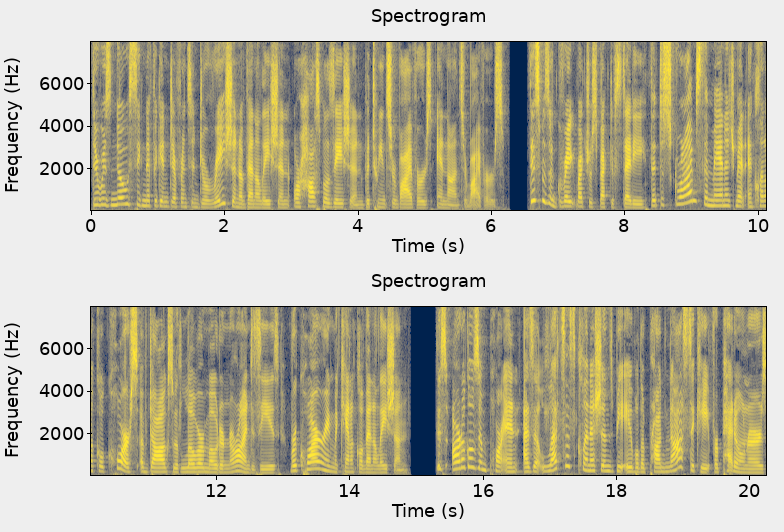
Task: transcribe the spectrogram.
There was no significant difference in duration of ventilation or hospitalization between survivors and non survivors. This was a great retrospective study that describes the management and clinical course of dogs with lower motor neuron disease requiring mechanical ventilation. This article is important as it lets us clinicians be able to prognosticate for pet owners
